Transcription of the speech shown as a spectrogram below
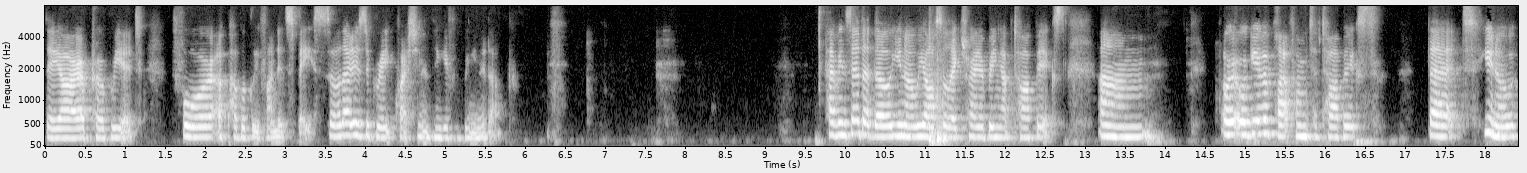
they are appropriate for a publicly funded space. So that is a great question and thank you for bringing it up. Having said that though, you know, we also like try to bring up topics um, or, or give a platform to topics that you know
